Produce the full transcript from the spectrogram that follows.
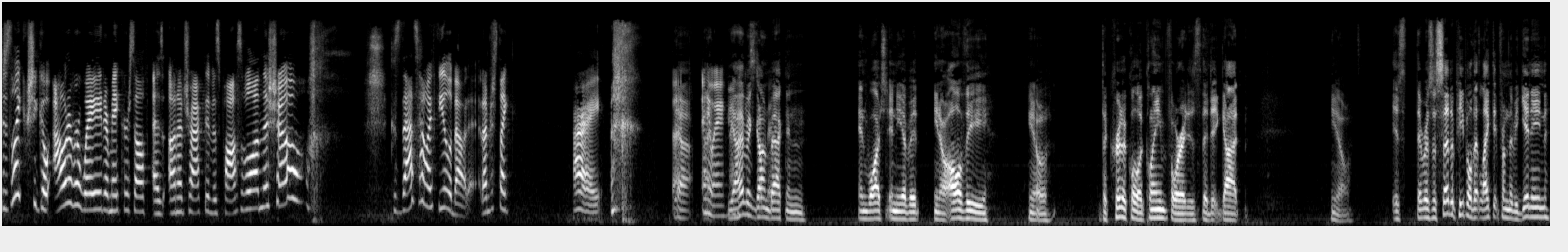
does like she go out of her way to make herself as unattractive as possible on this show? Because that's how I feel about it, and I'm just like, all right. But yeah. Anyway, I, yeah, I, think haven't gone back and and watched any of it. You know, all the, you know, the critical acclaim for it is that it got, you know, is there was a set of people that liked it from the beginning,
